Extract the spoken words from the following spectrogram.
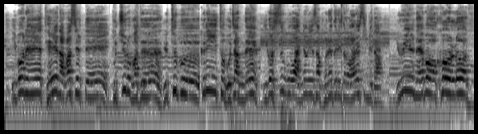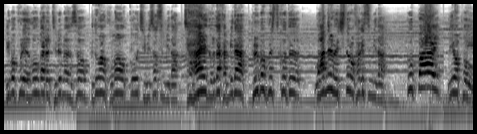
이번에 대회 나갔을 때 굿즈로 받은 유튜브 크리에이터 모자인데 이거 쓰고 안녕 인사 보내드리도록 하겠습니다. 유일 네버 콜론 리버풀의 응원가를 들으면서 그동안 고마웠고 재밌었습니다. 잘 놀다 갑니다. 돌버풀 스쿼드 완을 외치도록 하겠습니다. 굿바이 리버풀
